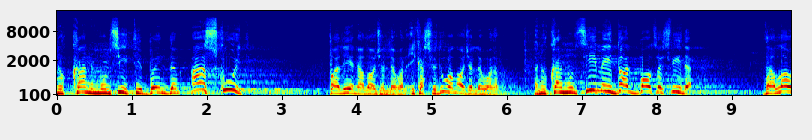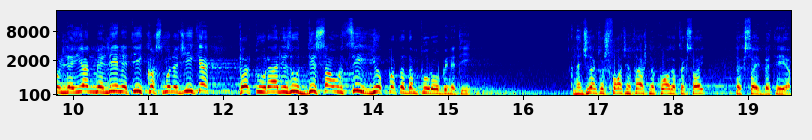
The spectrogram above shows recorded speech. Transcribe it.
nuk kanë mundësi të bëjnë dëm askujt pa lejen e Allahut xhelle ue ala. I ka sfidu Allahu xhelle ue ala. Dhe nuk kanë mundësi me i dalë ballë kësaj sfide. Dhe Allahu lejon me lejen e tij kozmologjike për t'u realizu disa urtësi, jo për ta dëmtu robin e tij. Në gjitha këto shfaqen, thash, në kuadër të kësaj, të kësaj beteje.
